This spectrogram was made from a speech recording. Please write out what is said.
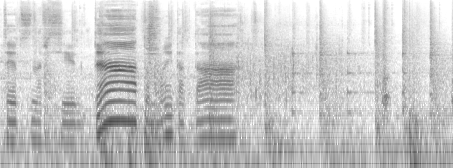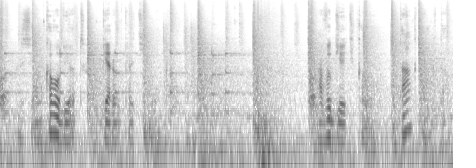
остается навсегда, то мы тогда... Он кого бьет? Первый противник. А вы бьете кого? Так, так так.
